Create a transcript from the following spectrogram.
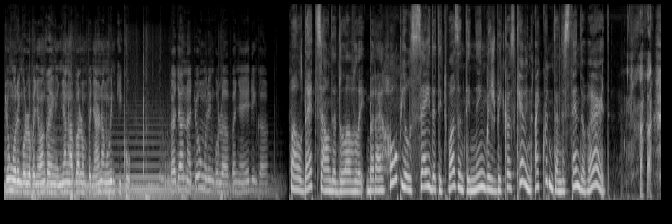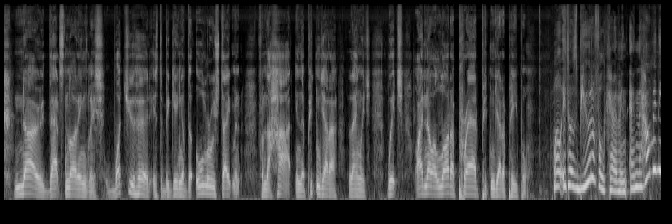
chunguring ngolo banya wangkengi nyanga palom banya nang win kiko Kajana Well, that sounded lovely, but I hope you'll say that it wasn't in English because, Kevin, I couldn't understand a word. no, that's not English. What you heard is the beginning of the Uluru statement from the heart in the Pitjantjatjara language, which I know a lot of proud Pitjantjatjara people. Well, it was beautiful, Kevin. And how many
